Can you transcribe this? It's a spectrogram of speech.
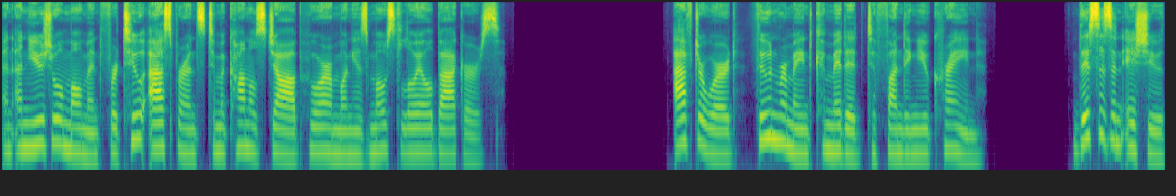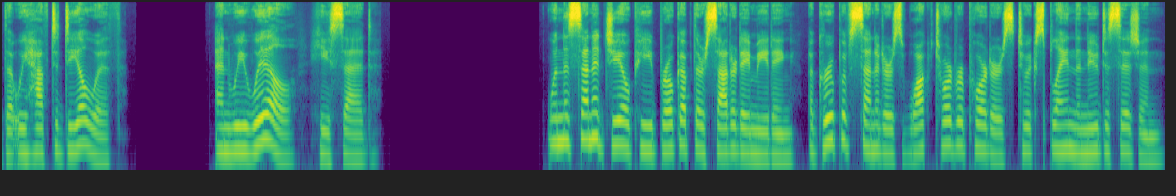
an unusual moment for two aspirants to McConnell's job who are among his most loyal backers. Afterward, Thune remained committed to funding Ukraine. This is an issue that we have to deal with. And we will, he said. When the Senate GOP broke up their Saturday meeting, a group of senators walked toward reporters to explain the new decision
